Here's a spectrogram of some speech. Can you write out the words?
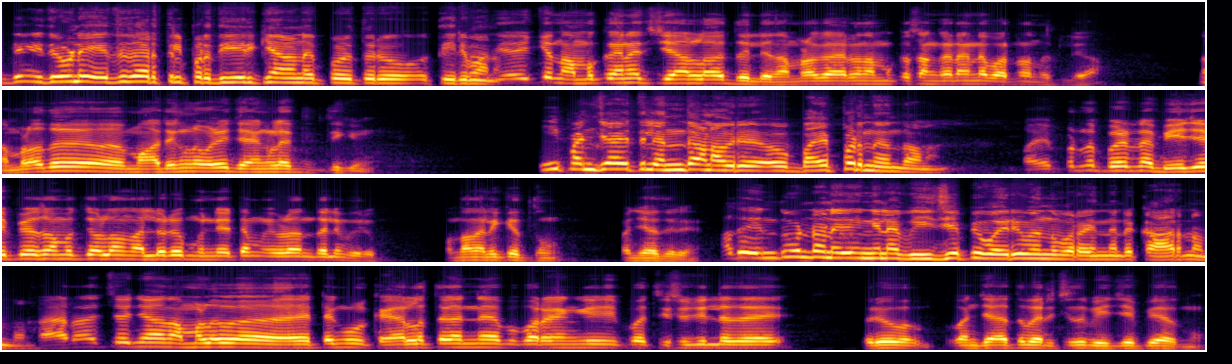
ഇത് ഇതിനോട് ഏത് തരത്തിൽ പ്രതികരിക്കാനാണ് ഇപ്പോഴത്തെ ഒരു തീരുമാനം? നമുക്ക് തന്നെ ചെയ്യാനുള്ള ഇതില്ല. നമ്മുടെ കാര്യം നമുക്ക് സംഘടന തന്നെ പറഞ്ഞു തന്നിട്ടില്ല. നമ്മളത് മാധ്യമങ്ങൾ വഴി ജനങ്ങളെ എത്തിക്കും. ഈ പഞ്ചായത്തിൽ എന്താണ് അവർ ഭയപ്പെടുന്നത് എന്താണ്? ഭയപ്പെടുന്ന പേടില്ല ബി ജെ പിയെ സംബന്ധിച്ചോളം നല്ലൊരു മുന്നേറ്റം ഇവിടെ എന്തായാലും വരും. ഒന്നാം നിലയ്ക്ക് എത്തും പഞ്ചായത്തിൽ അത് എന്തുകൊണ്ടാണ് ഇങ്ങനെ ബി ജെ പി വരുമെന്ന് പറയുന്നതിന്റെ കാരണം എന്താണ്? കാരണം വെച്ച് കഴിഞ്ഞാൽ നമ്മൾ ഏറ്റവും കൂടുതൽ കേരളത്തിൽ തന്നെ ഇപ്പൊ പറയുമെങ്കിൽ ഇപ്പൊ തൃശ്ശൂർ ജില്ലയിലെ ഒരു പഞ്ചായത്ത് ഭരിച്ചത് ബി ജെ പി ആയിരുന്നു.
